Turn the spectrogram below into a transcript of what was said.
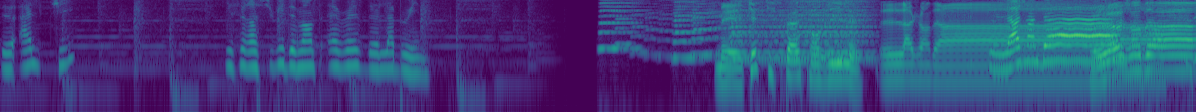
de Alchi, qui sera suivi de Mount Everest de Labyrinth. Mais qu'est-ce qui se passe en ville L'agenda. L'agenda L'agenda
